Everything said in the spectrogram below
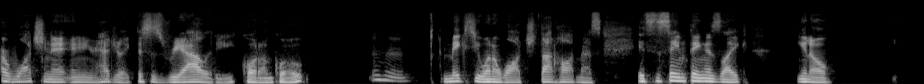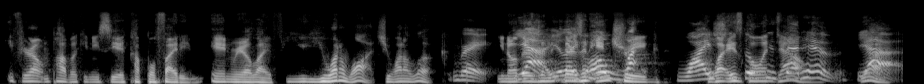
are watching it and in your head you're like this is reality quote unquote mm-hmm. makes you want to watch that hot mess it's the same thing as like you know if you're out in public and you see a couple fighting in real life you you want to watch you want to look right You know, there's an- there's an "Oh, intrigue. why, is What she is so going down?" at him Yeah. yeah.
